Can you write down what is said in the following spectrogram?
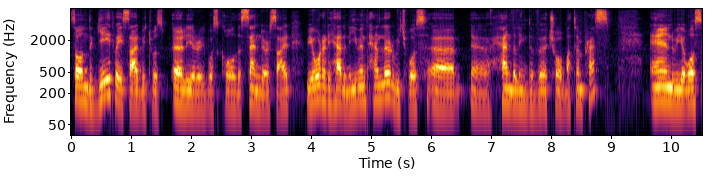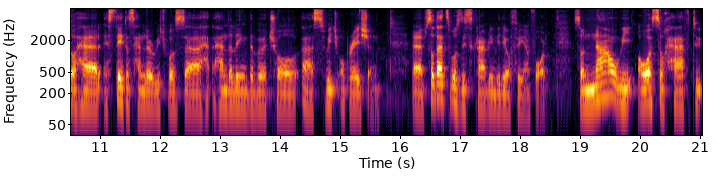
So on the gateway side, which was earlier, it was called the sender side, we already had an event handler, which was uh, uh, handling the virtual button press. And we also had a status handler, which was uh, handling the virtual uh, switch operation. Uh, so that was described in video three and four. So now we also have to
